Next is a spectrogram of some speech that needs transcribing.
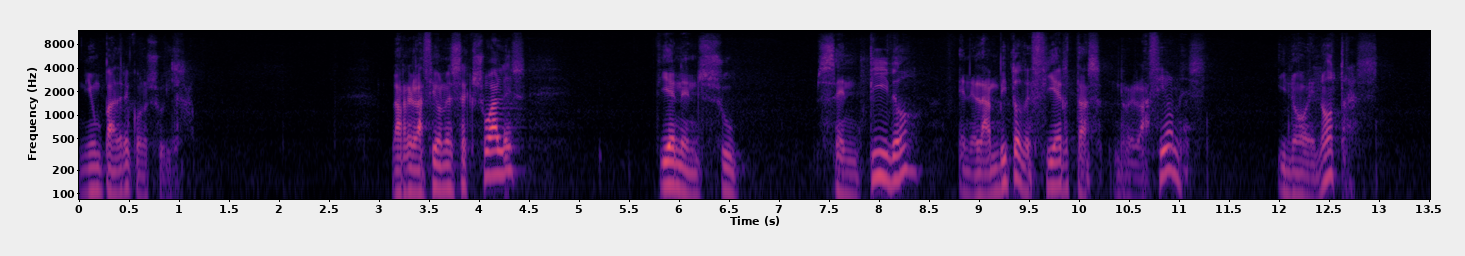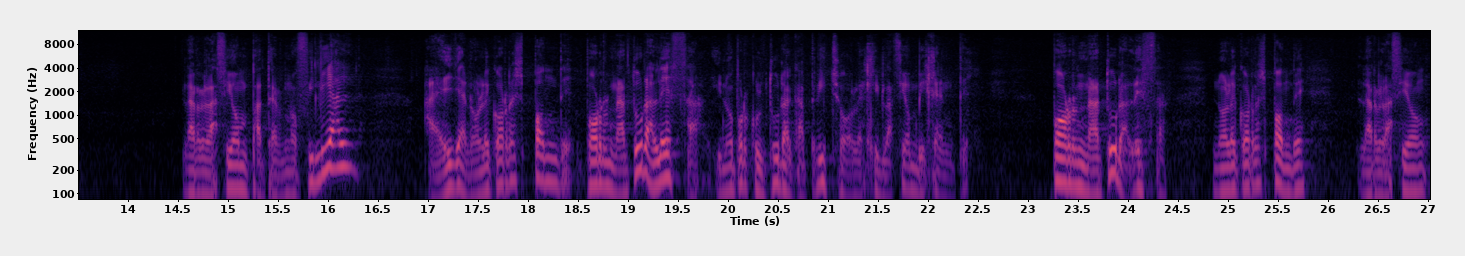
ni un padre con su hija. Las relaciones sexuales tienen su sentido en el ámbito de ciertas relaciones y no en otras. La relación paterno-filial a ella no le corresponde por naturaleza y no por cultura, capricho o legislación vigente. Por naturaleza no le corresponde la relación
